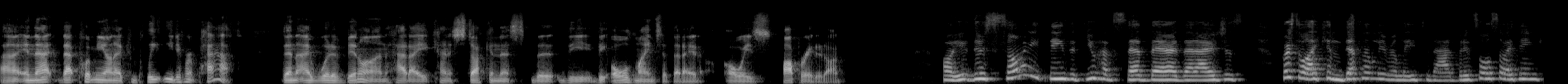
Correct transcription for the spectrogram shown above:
uh, and that that put me on a completely different path than I would have been on had I kind of stuck in this the the the old mindset that I had always operated on. Oh, you, there's so many things that you have said there that I just, first of all, I can definitely relate to that. But it's also, I think,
